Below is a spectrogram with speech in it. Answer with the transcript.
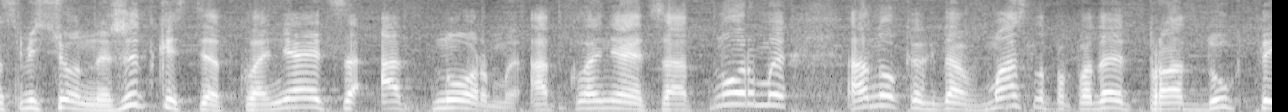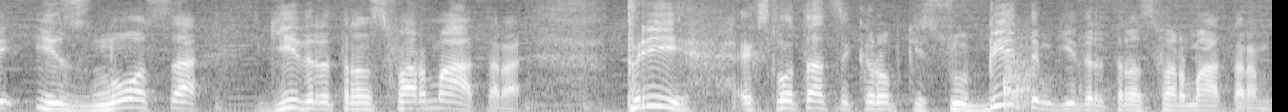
трансмиссионной жидкости отклоняется от нормы. Отклоняется от нормы оно, когда в масло попадают продукты износа гидротрансформатора. При эксплуатации коробки с убитым гидротрансформатором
